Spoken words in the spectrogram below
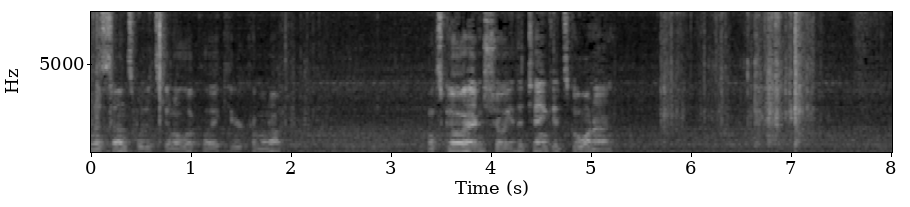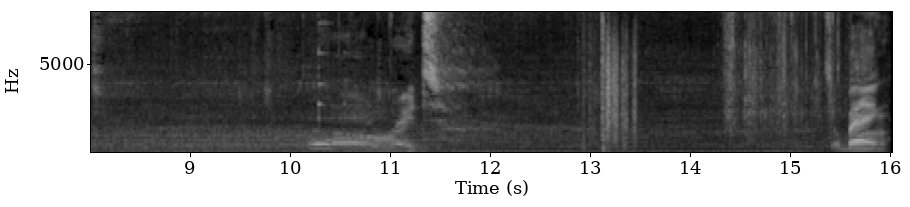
in a sense what it's going to look like here coming up. Let's go ahead and show you the tank it's going on. All right. So bang.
